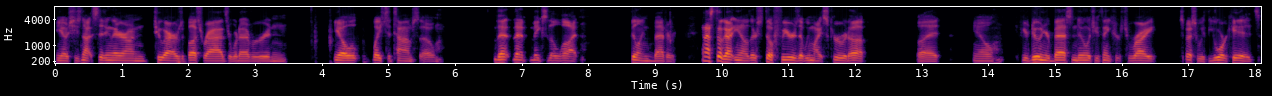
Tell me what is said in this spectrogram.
You know, she's not sitting there on two hours of bus rides or whatever and you know, wasted time. So that that makes it a lot feeling better. And I still got, you know, there's still fears that we might screw it up. But, you know, if you're doing your best and doing what you think is right, especially with your kids,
